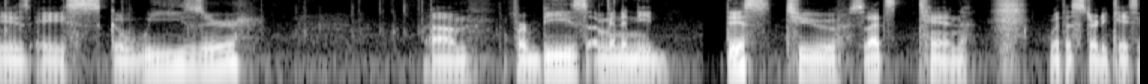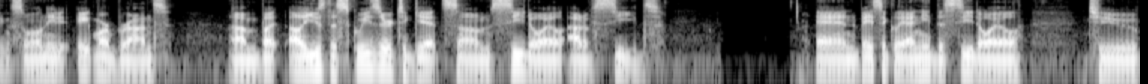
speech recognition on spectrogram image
is a squeezer. Um, for bees, I'm going to need this to, so that's tin with a sturdy casing. So we'll need eight more bronze. Um, but I'll use the squeezer to get some seed oil out of seeds. And basically I need the seed oil to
